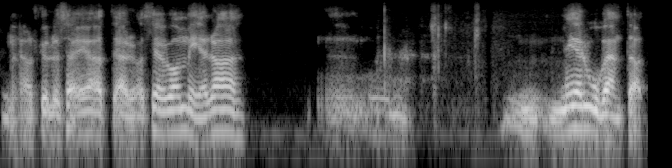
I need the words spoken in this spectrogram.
Jag skulle säga att RAC var mera eh, mer oväntat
